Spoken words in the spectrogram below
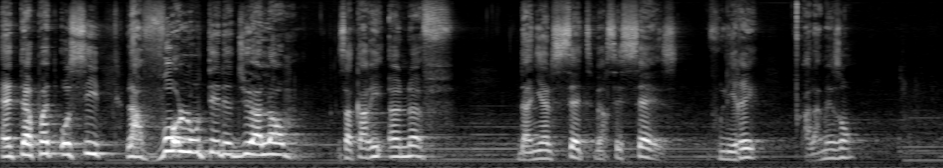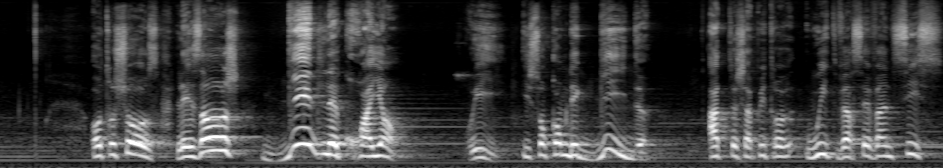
interprètent aussi la volonté de Dieu à l'homme. Zacharie 1,9, Daniel 7, verset 16. Vous lirez à la maison. Autre chose, les anges guident les croyants. Oui, ils sont comme des guides. Acte chapitre 8, verset 26.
